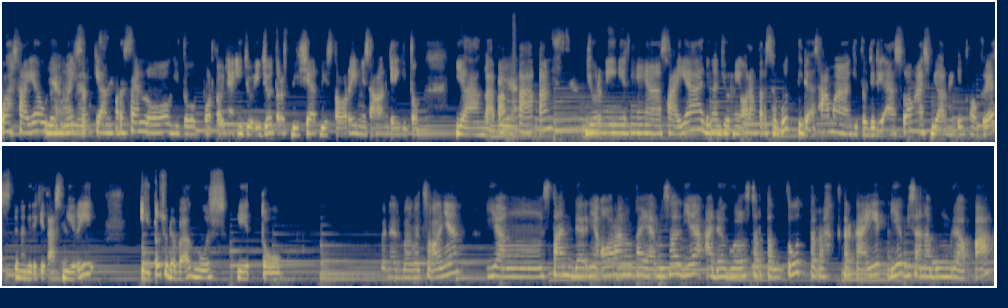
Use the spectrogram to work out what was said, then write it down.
Wah saya udah ya, naik sekian persen loh gitu fotonya ijo-ijo terus di share di story misalkan kayak gitu. Ya nggak iya. apa-apa ya. kan journey-nya saya dengan journey orang tersebut tidak sama gitu. Jadi as long as we are making progress dengan diri kita sendiri itu sudah bagus gitu. Benar banget. Soalnya yang standarnya orang kayak misal dia ada goals tertentu ter terkait dia bisa nabung berapa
